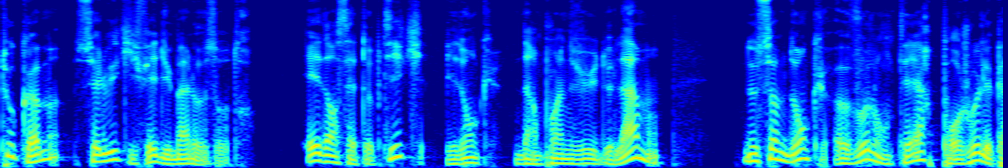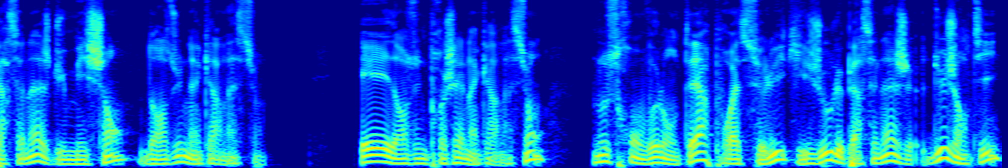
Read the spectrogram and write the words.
tout comme celui qui fait du mal aux autres. Et dans cette optique, et donc d'un point de vue de l'âme, nous sommes donc volontaires pour jouer le personnage du méchant dans une incarnation. Et dans une prochaine incarnation, nous serons volontaires pour être celui qui joue le personnage du gentil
